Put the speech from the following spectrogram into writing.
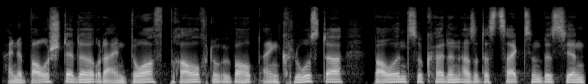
eine Baustelle oder ein Dorf braucht, um überhaupt ein Kloster bauen zu können. Also das zeigt so ein bisschen,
